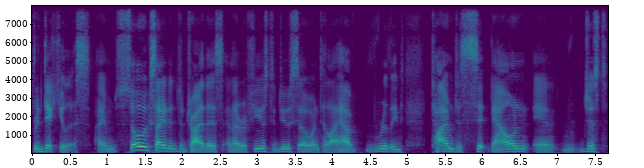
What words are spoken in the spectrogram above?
ridiculous. I am so excited to try this, and I refuse to do so until I have really time to sit down and just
